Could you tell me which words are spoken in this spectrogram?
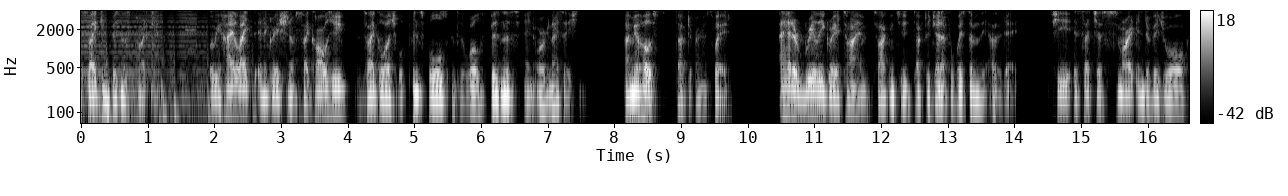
the Psych and Business podcast, where we highlight the integration of psychology and psychological principles into the world of business and organizations. I'm your host, Dr. Ernest Wayde. I had a really great time talking to Dr. Jennifer Wisdom the other day. She is such a smart individual,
